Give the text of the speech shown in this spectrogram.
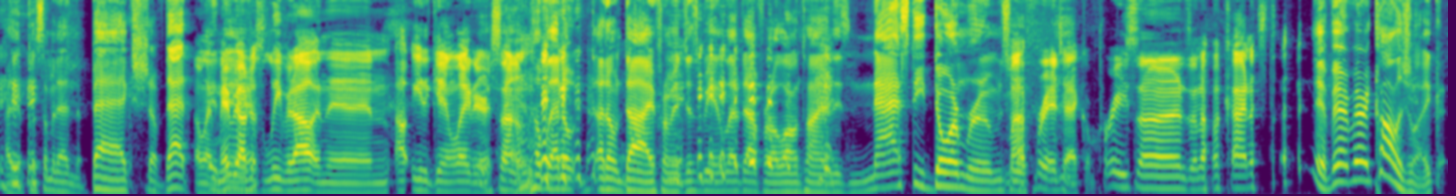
I can put some of that in the bag. Shove that. I'm like, maybe I'll just leave it out and then I'll eat again later or And something. hopefully I don't I don't die from it just being left out for a long time. These nasty dorm rooms. My with- fridge had Capri Suns and all kind of stuff. yeah, very very college like.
